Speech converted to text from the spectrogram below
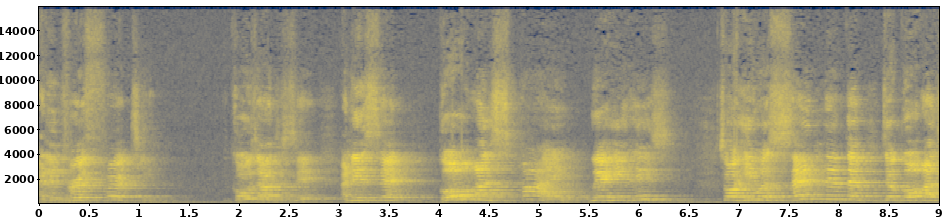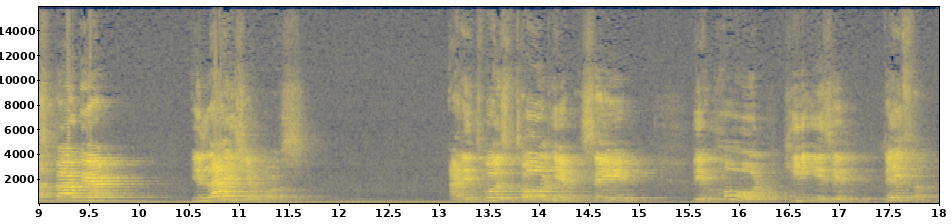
And in verse 13, it goes on to say, and he said, Go and spy where he is. So he was sending them to go and spy where Elijah was. And it was told him, saying, Behold, he is in Bethel.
